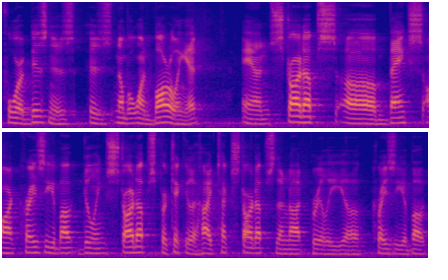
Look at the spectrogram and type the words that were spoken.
for a business is number one, borrowing it. And startups, uh, banks aren't crazy about doing startups, particularly high tech startups. They're not really uh, crazy about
